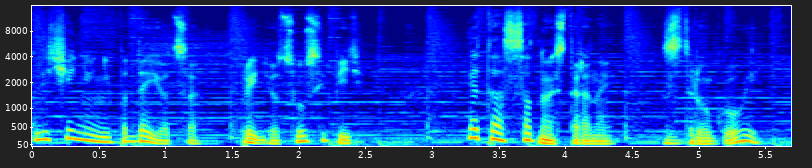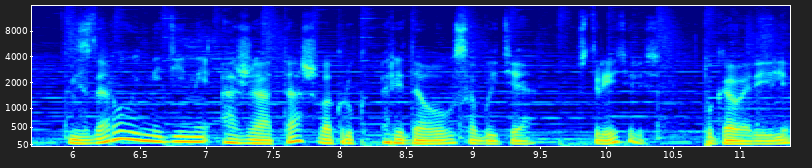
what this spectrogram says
лечению не поддается, придется усыпить. Это с одной стороны. С другой – нездоровый медийный ажиотаж вокруг рядового события – Встретились, поговорили.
